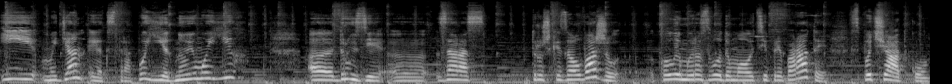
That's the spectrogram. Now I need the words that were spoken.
і медян екстра. Поєднуємо їх. Е, Друзі, е, зараз трошки зауважу, коли ми розводимо оці препарати, спочатку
